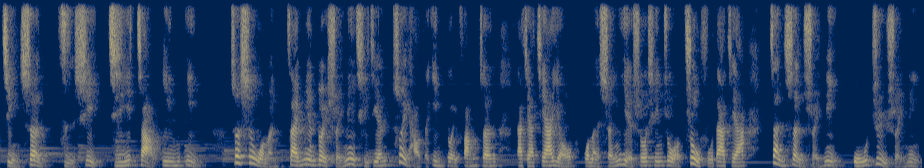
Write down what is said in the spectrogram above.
谨慎、仔细、及早因应。这是我们在面对水逆期间最好的应对方针，大家加油！我们神野说星座祝福大家战胜水逆，无惧水逆。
